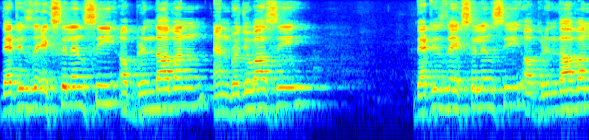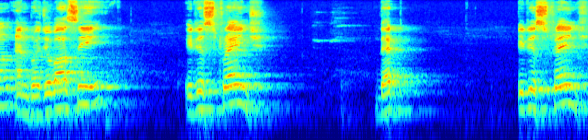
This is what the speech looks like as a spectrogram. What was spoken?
that is the excellency of Vrindavan and Brajavasi, that is the excellency of Vrindavan and Brajavasi, it is strange that it is strange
